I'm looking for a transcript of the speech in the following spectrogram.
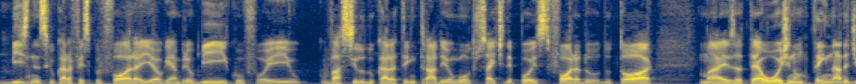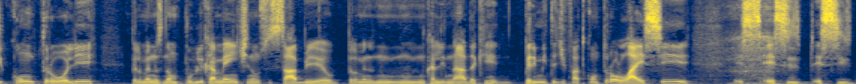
business que o cara fez por fora e alguém abriu o bico, foi o vacilo do cara ter entrado em algum outro site depois, fora do, do Tor. Mas até hoje não tem nada de controle, pelo menos não publicamente, não se sabe. Eu, pelo menos, nu- nunca li nada que permita de fato controlar esse, esse, esse, esse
